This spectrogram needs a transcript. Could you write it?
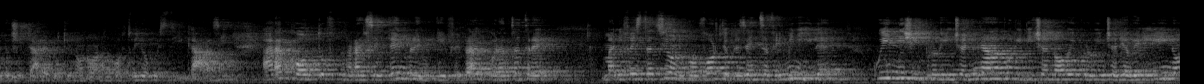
voglio citare perché non ho raccolto io questi casi, ha raccolto fra il settembre e il febbraio 43 manifestazioni con forte presenza femminile 15 in provincia di Napoli, 19 in provincia di Avellino,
